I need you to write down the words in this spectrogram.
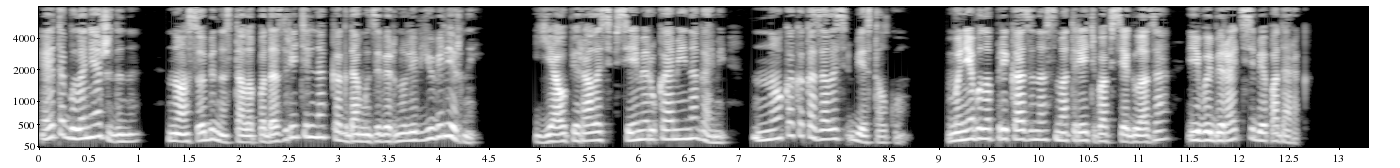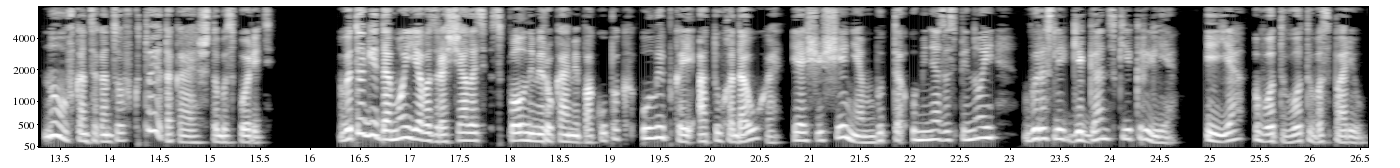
Это было неожиданно, но особенно стало подозрительно, когда мы завернули в ювелирный. Я упиралась всеми руками и ногами, но, как оказалось, без толку. Мне было приказано смотреть во все глаза и выбирать себе подарок. Ну, в конце концов, кто я такая, чтобы спорить? В итоге домой я возвращалась с полными руками покупок, улыбкой от уха до уха и ощущением, будто у меня за спиной выросли гигантские крылья, и я вот-вот воспарю.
